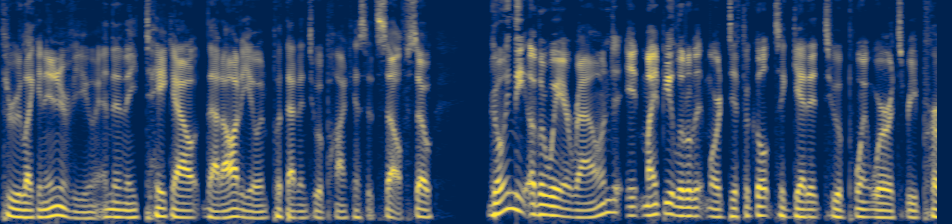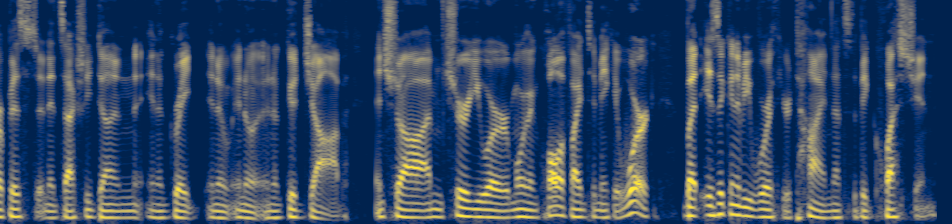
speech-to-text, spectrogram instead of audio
through like an interview, and then they take out that audio and put that into a podcast itself. So going the other way around, it might be a little bit more difficult to get it to a point where it's repurposed and it's actually done in a great, in a in a, in a good job. And Shaw, I'm sure you are more than qualified to make it work, but is it going to be worth your time? That's the big question.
